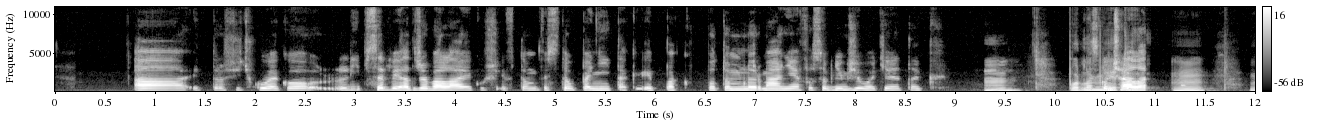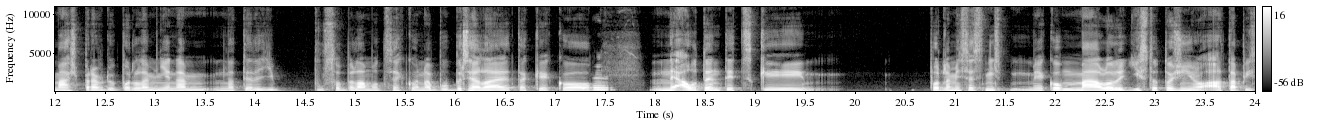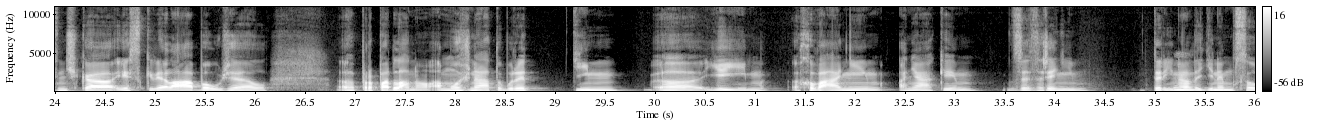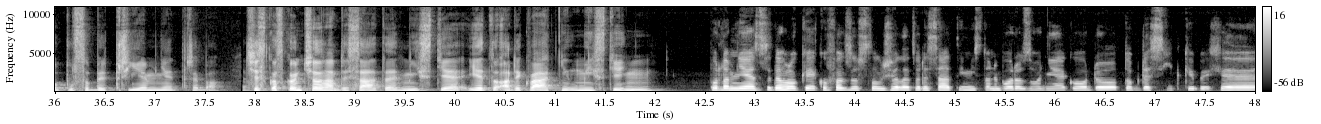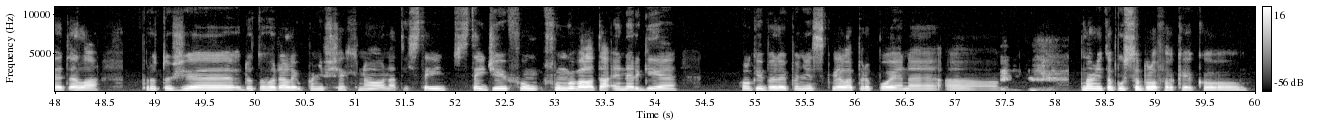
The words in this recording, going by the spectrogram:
a i trošičku jako líp se vyjadřovala, jak už i v tom vystoupení, tak i pak potom normálně v osobním životě, tak Hmm. Podle mě to... Hm, máš pravdu, podle mě na, na ty lidi působila moc jako nabubřele, tak jako Mhm. neautenticky. Podle mě se s ní jako málo lidí stotožnilo a ta písnička je skvělá, bohužel eh, propadla, no a možná to bude tím uh, jejím chováním a nějakým zezřením, který na Hmm. lidi nemusel působit příjemně třeba. Česko skončilo na desátém místě, je to adekvátní umístění. podle mě si to holky jako fakt zasloužily, to desátý místo, nebo rozhodně jako do top desítky bych je dala, protože do toho dali úplně všechno, na té stage, stage fun, fungovala ta energie, holky byly úplně skvěle propojené a na mě to působilo fakt jako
